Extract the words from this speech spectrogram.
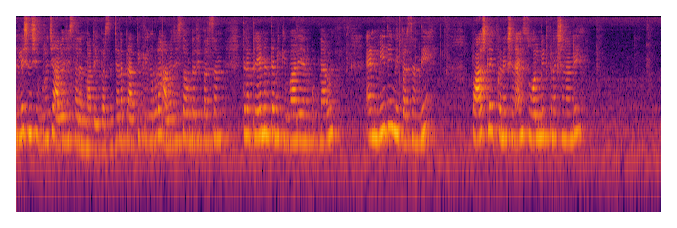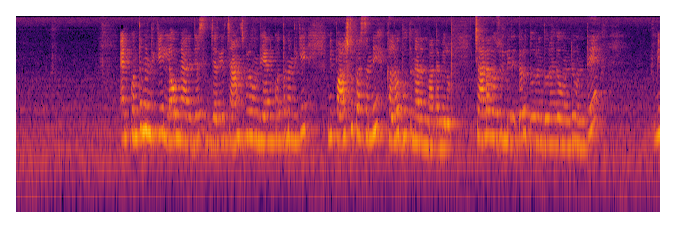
రిలేషన్షిప్ గురించి ఆలోచిస్తారనమాట ఈ పర్సన్ చాలా ప్రాక్టికల్గా కూడా ఆలోచిస్తూ ఉంటారు ఈ పర్సన్ తన ప్రేమ ఎంత మీకు ఇవ్వాలి అనుకుంటున్నారు? అండ్ మీది మీ పర్సన్ది past life connection and soul meet connection అండి. అండ్ కొంతమందికి లవ్ మ్యారేజెస్ జరిగే ఛాన్స్ కూడా ఉంది. అండ్ కొంతమందికి మీ పాస్ట్ పర్సన్ని కలవబోతున్నారనమాట మీరు. చాలా రోజులు మీరు ఇద్దరు దూరం దూరంగా ఉండి ఉంటే మీ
